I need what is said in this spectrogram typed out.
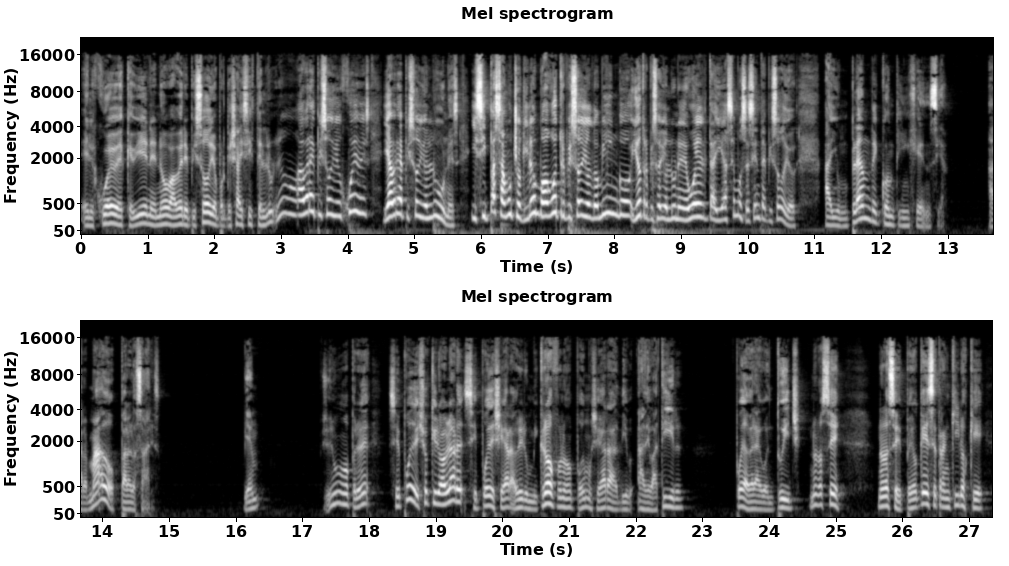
el jueves que viene no va a haber episodio porque ya hiciste el lunes. No, habrá episodio el jueves y habrá episodio el lunes. Y si pasa mucho quilombo, hago otro episodio el domingo y otro episodio el lunes de vuelta y hacemos 60 episodios. Hay un plan de contingencia armado para los Ares. ¿Bien? No, pero eh, se puede, yo quiero hablar, se puede llegar a abrir un micrófono, podemos llegar a, a debatir, puede haber algo en Twitch, no lo sé, no lo sé, pero quédese tranquilos que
